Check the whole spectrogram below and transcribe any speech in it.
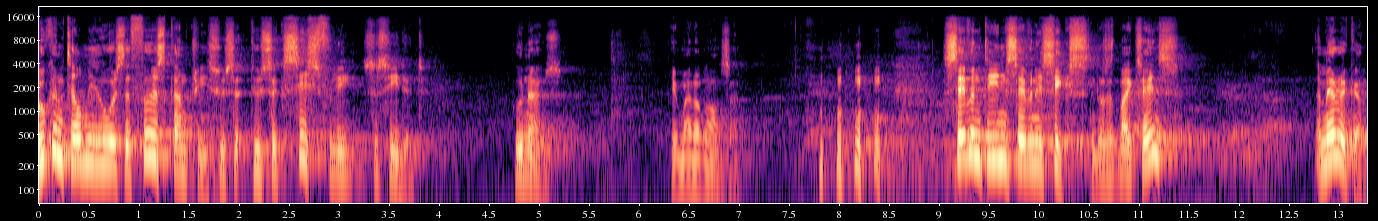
Who can tell me who was the first country to successfully seceded? Who knows? You may not answer. 1776. Does it make sense? America.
